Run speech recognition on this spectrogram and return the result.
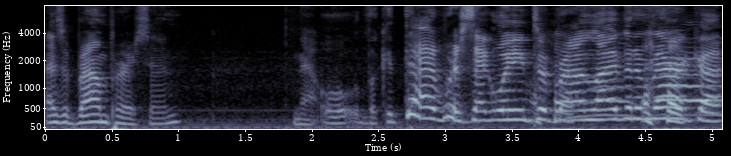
as a brown person, now oh, look at that, we're segueing to brown life in America.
